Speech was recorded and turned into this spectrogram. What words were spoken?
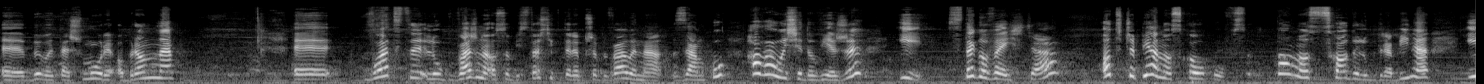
e, były też mury obronne, e, władcy lub ważne osobistości, które przebywały na zamku, chowały się do wieży i z tego wejścia odczepiano z kołków pomost, schody lub drabinę i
